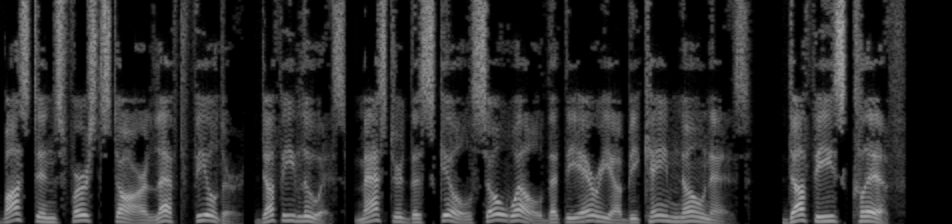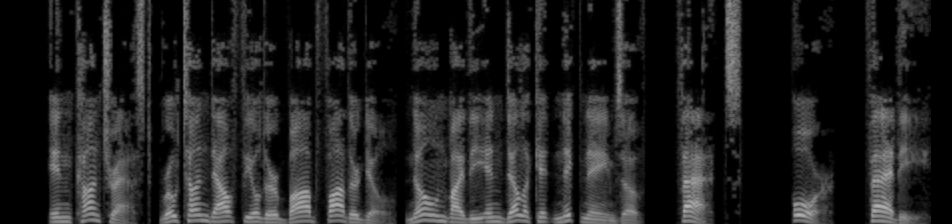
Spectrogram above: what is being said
Boston's first star left fielder, Duffy Lewis, mastered the skill so well that the area became known as Duffy's Cliff. In contrast, rotund outfielder Bob Fothergill, known by the indelicate nicknames of Fats or Fatty,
